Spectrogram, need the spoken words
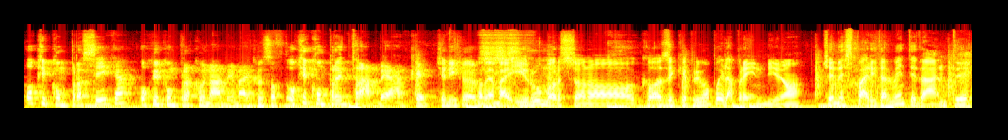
o che compra Sega o che compra Konami Microsoft o che compra entrambe anche. Cioè dico, Vabbè, ma i rumor sono cose che prima o poi la prendi, no? Cioè ne spari talmente tante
